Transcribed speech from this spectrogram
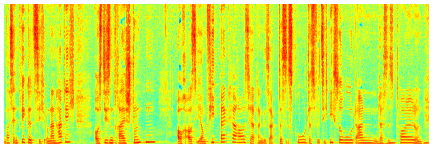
was entwickelt sich. Und dann hatte ich aus diesen drei Stunden auch aus ihrem Feedback heraus. Sie hat dann gesagt, das ist gut, das fühlt sich nicht so gut an, das mhm. ist toll. Und mhm.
